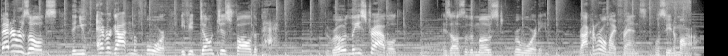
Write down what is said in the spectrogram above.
better results than you've ever gotten before if you don't just follow the pack. The road least traveled is also the most rewarding. Rock and roll, my friends. We'll see you tomorrow.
